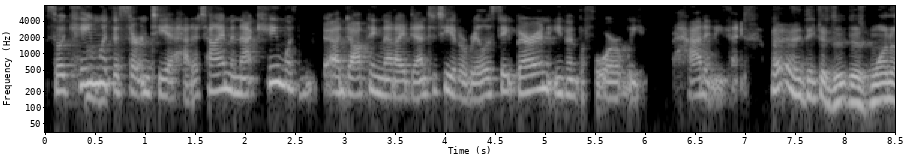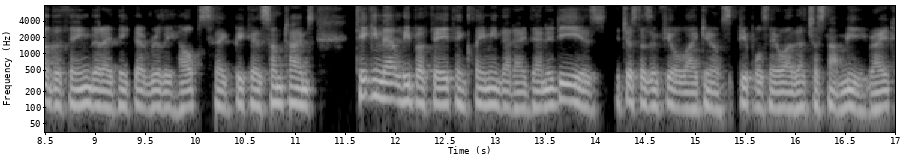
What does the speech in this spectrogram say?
So it came hmm. with the certainty ahead of time. And that came with adopting that identity of a real estate baron even before we had anything. I, think there's, there's one other thing that I think that really helps, like, because sometimes taking that leap of faith and claiming that identity is, it just doesn't feel like, you know, people say, well, that's just not me, right?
